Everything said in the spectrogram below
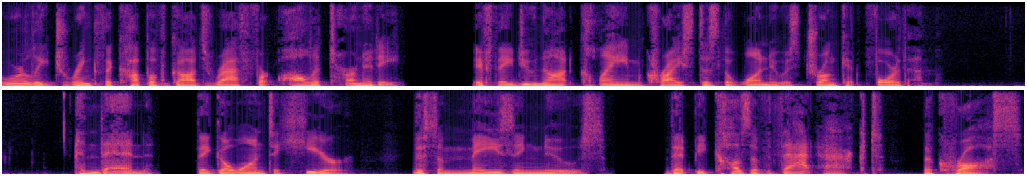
surely drink the cup of God's wrath for all eternity if they do not claim Christ as the one who has drunk it for them. And then they go on to hear this amazing news that because of that act, the cross,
